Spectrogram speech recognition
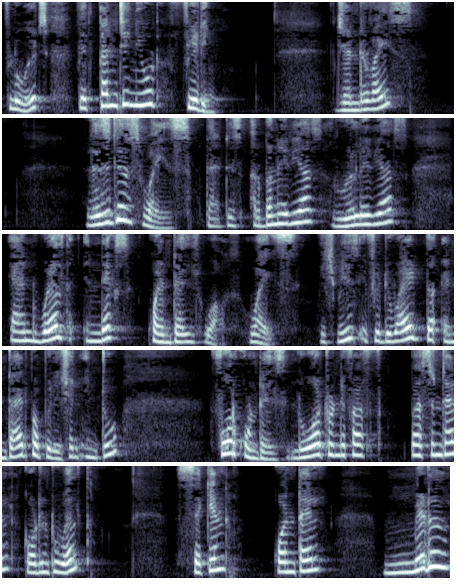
fluids with continued feeding. Gender wise, residence wise, that is urban areas, rural areas, and wealth index quintile wise, which means if you divide the entire population into four quintiles, lower 25 percentile according to wealth, second quintile, middle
